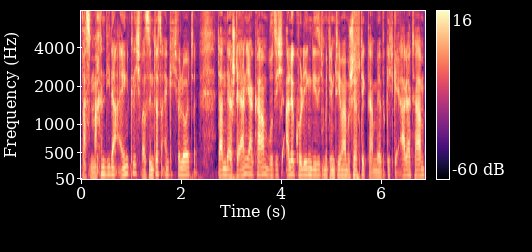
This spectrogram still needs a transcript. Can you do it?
was machen die da eigentlich? Was sind das eigentlich für Leute? Dann der Stern ja kam, wo sich alle Kollegen, die sich mit dem Thema beschäftigt haben, ja wirklich geärgert haben,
